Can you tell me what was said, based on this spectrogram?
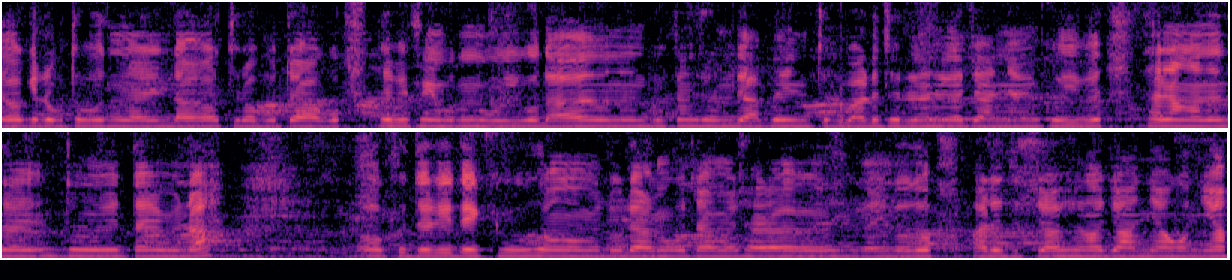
여호와께로부터 모든 말이 나가 들어보자 하고 내 백성의 모든 모이고 나오는 백성처럼 내 앞에 있는 들을 말을 들으는 행하지 않냐면 그 입을 사랑하는 동의 따름이라. 어, 그들이 내 교성함을 노래하며 그 잠을 잘하니 너도 말을 듣지 행하지 아니하거니와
